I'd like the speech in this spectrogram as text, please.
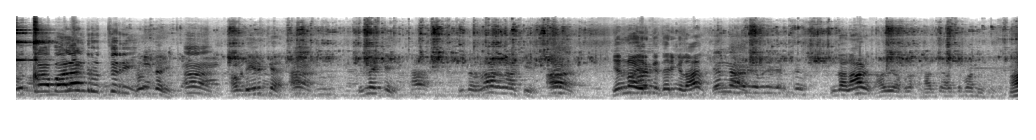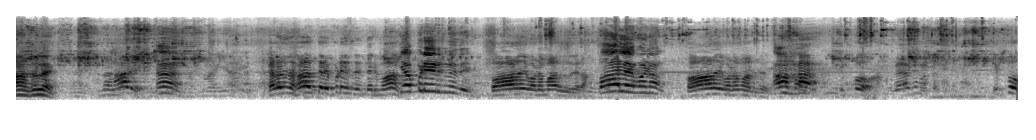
உத்தரபாலன் ருத்தரி. ருத்தரி. ஆ, அப்படி இருக்க. இன்னைக்கு இந்த விளையாடு நாட்டில் ஆ. என்ன இருக்கு தெரியுங்களா? என்ன? இந்த நாடு அது அப்புறம் அடுத்த பாட்டு. ஆ சொல்லு. இந்த நாடு ஆ, கடந்த காலத்துல எப்படி இருந்தது தெரியுமா? எப்படி இருந்தது? பாலைவனமா இருந்ததுடா. பாலைவனம் பாலைவனமா இருந்தது. ஆமா. இப்போ இப்போ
